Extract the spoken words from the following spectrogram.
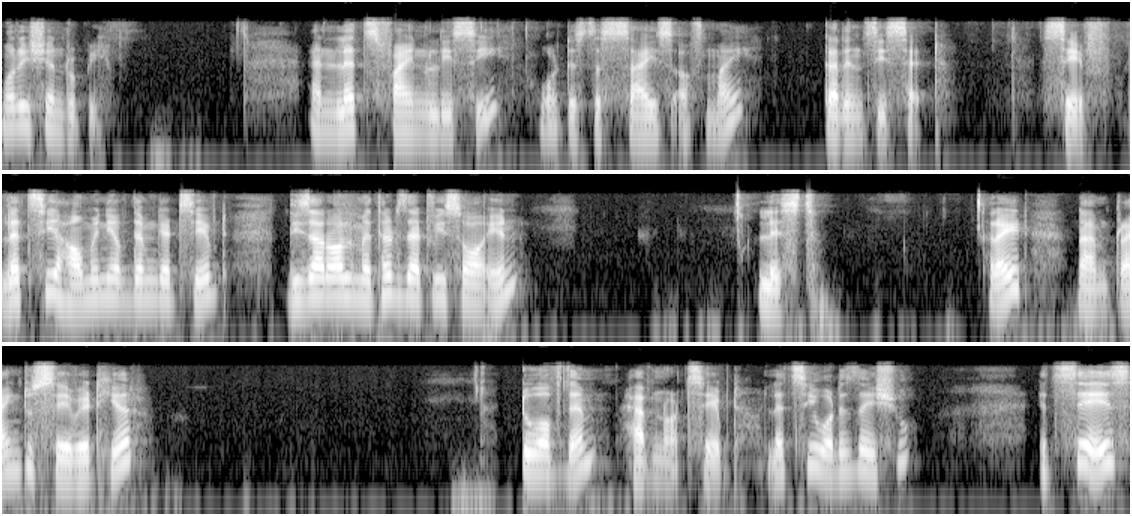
Mauritian rupee. And let's finally see what is the size of my currency set. Save. Let's see how many of them get saved. These are all methods that we saw in list. Right? Now I'm trying to save it here. Two of them have not saved. Let's see what is the issue. It says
